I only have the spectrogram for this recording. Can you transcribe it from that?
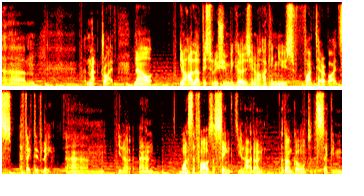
um, map drive? Now, you know, I love this solution because you know I can use five terabytes effectively. Um, you know, and once the files are synced, you know, I don't I don't go onto the second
